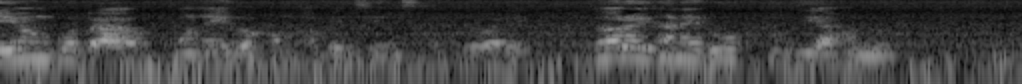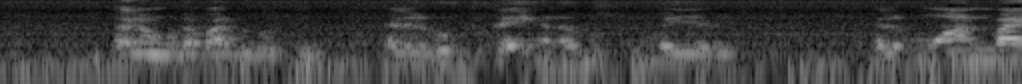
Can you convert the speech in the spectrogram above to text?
এই অঙ্কটা অনেক রকম ভাবে চেঞ্জ করতে পারে। ধরো এখানে রুট টু দেওয়া হলো। তাহলে অঙ্কটা পারবে করতে। তাহলে রুট টুটা এখানে রুট টু হয়ে যাবে। তাহলে ওয়ান বাই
